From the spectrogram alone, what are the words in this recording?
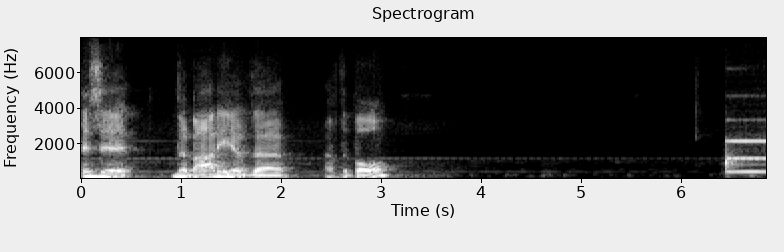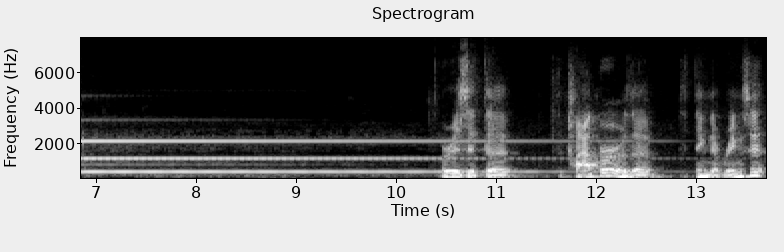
Is it the body of the of the bowl? or is it the the clapper or the, the thing that rings it?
